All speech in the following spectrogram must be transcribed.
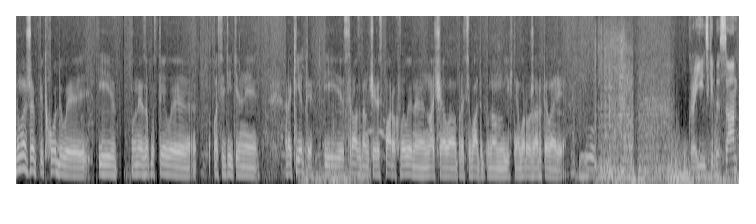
Ну, ми вже підходили і вони запустили освітительні ракети, і одразу там через пару хвилин почала працювати по нам їхня ворожа артилерія. Український десант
